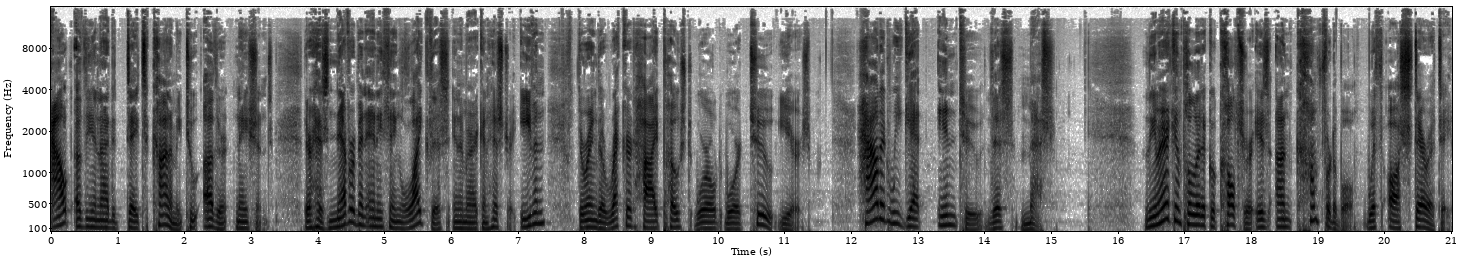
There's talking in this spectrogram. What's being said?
out of the United States economy to other nations. There has never been anything like this in American history, even during the record high post World War II years. How did we get into this mess? The American political culture is uncomfortable with austerity.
